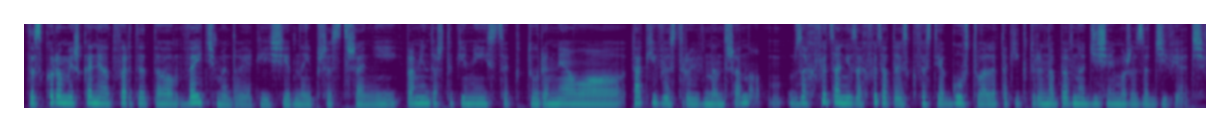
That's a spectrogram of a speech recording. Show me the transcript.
To skoro mieszkania otwarte, to wejdźmy do jakiejś jednej przestrzeni. Pamiętasz takie miejsce, które miało taki wystrój wnętrza? No, zachwyca, nie zachwyca, to jest kwestia gustu, ale taki, który na pewno dzisiaj może zadziwiać.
